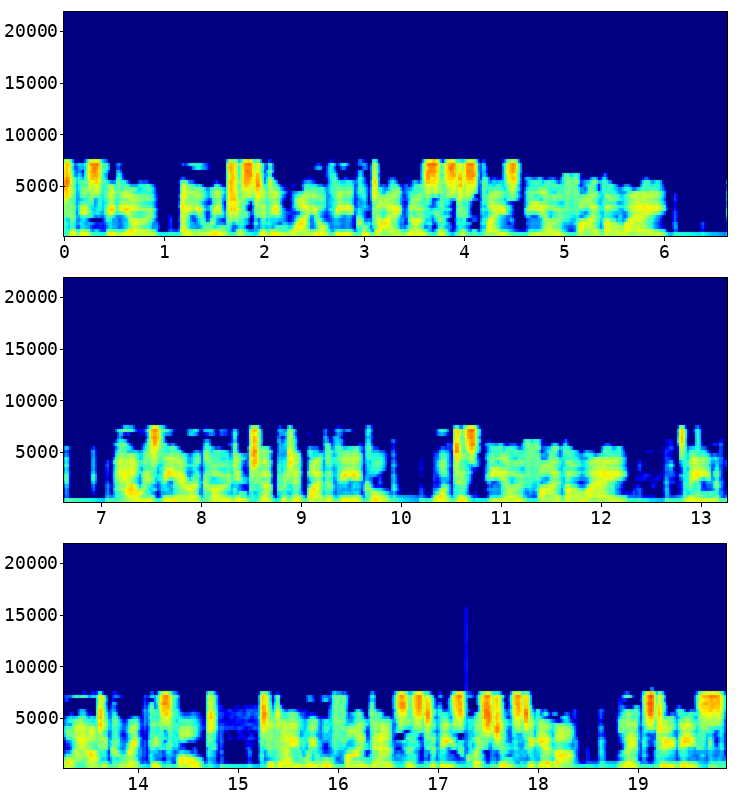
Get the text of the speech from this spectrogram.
to this video. Are you interested in why your vehicle diagnosis displays P050A? How is the error code interpreted by the vehicle? What does P050A mean, or how to correct this fault? Today we will find answers to these questions together. Let's do this.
